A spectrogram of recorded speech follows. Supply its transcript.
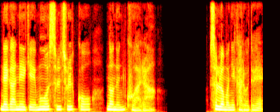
내가 네게 무엇을 줄고 너는 구하라. 솔로몬이 가로되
